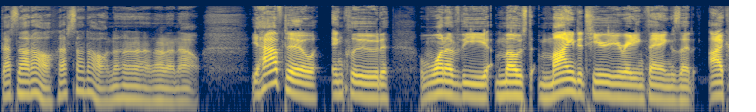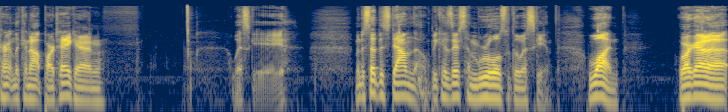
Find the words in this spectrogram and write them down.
that's not all. That's not all. No, no, no, no, no, no. You have to include one of the most mind deteriorating things that I currently cannot partake in whiskey. I'm going to set this down though, because there's some rules with the whiskey. One, we're going to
